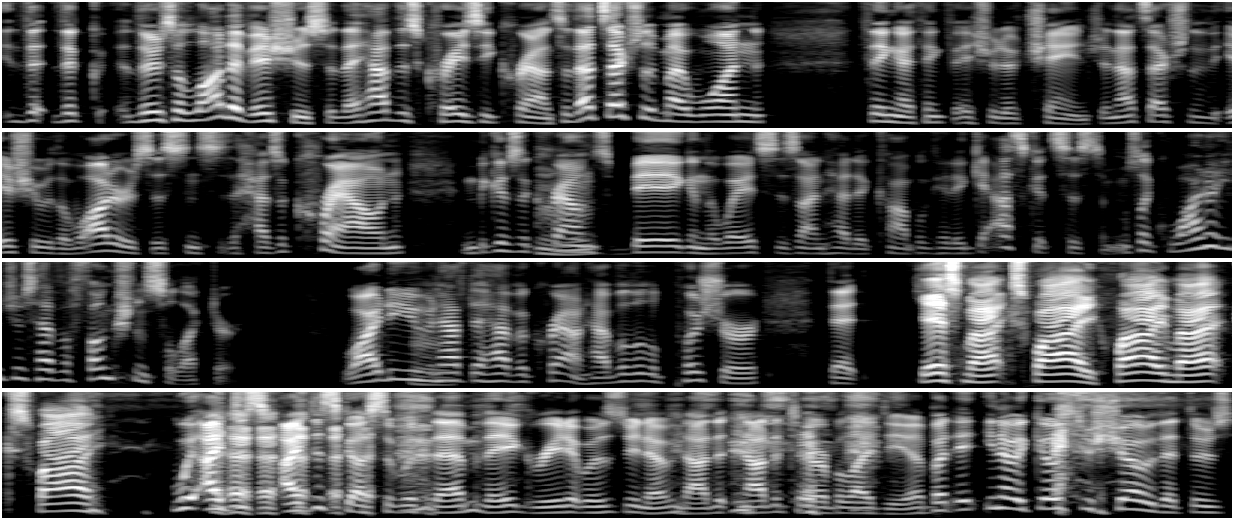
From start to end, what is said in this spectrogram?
It's, the, the, there's a lot of issues. So they have this crazy crown. So that's actually my one thing I think they should have changed. And that's actually the issue with the water resistance is it has a crown. And because the Mm-hmm. crown's big and the way it's designed had a complicated gasket system, it's like, why don't you just have a function selector? Why do you Mm. even have to have a crown? Have a little pusher that yes, Max. Why? Why, Max? Why? We, I just I discussed it with them. They agreed it was you know not a, not a terrible idea, but it, you know it goes to show that there's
